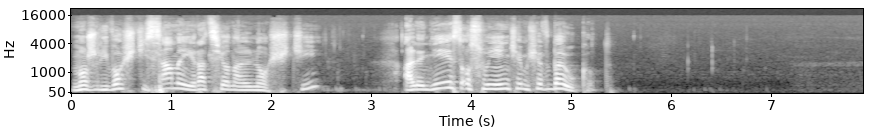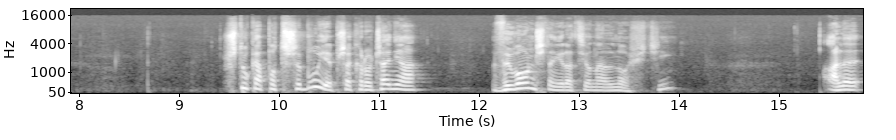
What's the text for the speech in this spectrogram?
możliwości samej racjonalności, ale nie jest osunięciem się w bełkot. Sztuka potrzebuje przekroczenia wyłącznej racjonalności, ale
